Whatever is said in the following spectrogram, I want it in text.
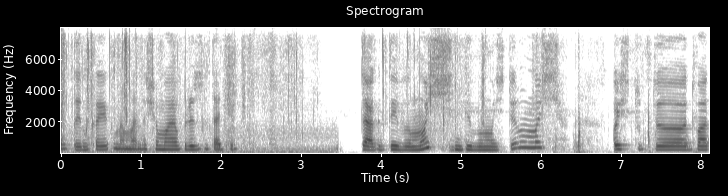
картинка, як на мене, що має в результаті. Так, дивимось, дивимось, дивимось. Ось тут е, два,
